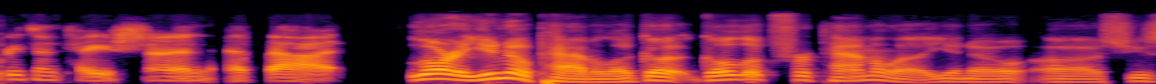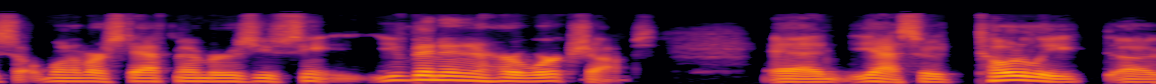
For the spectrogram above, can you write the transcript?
presentation at that. Laura, you know Pamela. Go go look for Pamela. You know, uh, she's one of our staff members. You've seen, you've been in her workshops, and yeah, so totally. Uh,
